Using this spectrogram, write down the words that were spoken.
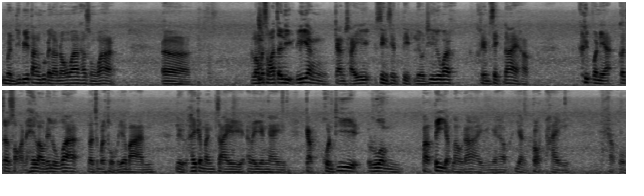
เหมือนที่พี่ตั้งพูดไปแล้วเนาะว่าถ้าสมมติว่าเออเราไม่สามารถจะหลีกเลี่ยงการใช้สิ่งเสพติดหรือที่เรียกว่าเครมเซ็กได้ครับ คลิปวันนี้ก็จะสอนให้เราได้รู้ว่าเราจะปฐมพยาบาล หรือให้กำลังใจอะไรยังไง กับคนที่ร่วมปาร์ตี้กับเราได้อย่างเงี้ยครับอย่างปลอดภัยครับผม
